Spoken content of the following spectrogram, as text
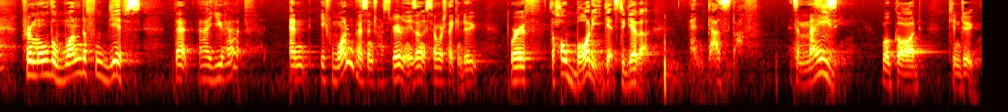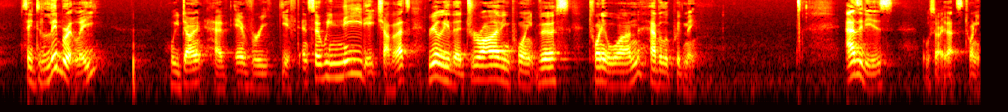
from all the wonderful gifts that uh, you have. And if one person tries to do everything, there's only so much they can do. Where if the whole body gets together and does stuff, it's amazing what God can do. See, deliberately, we don't have every gift. And so we need each other. That's really the driving point. Verse 21, have a look with me. As it is, oh, sorry, that's 20.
